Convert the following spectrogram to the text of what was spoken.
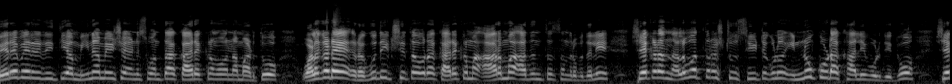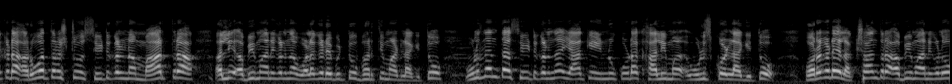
ಬೇರೆ ಬೇರೆ ರೀತಿಯ ಮೀನಮೇಷ ಎಣಿಸುವಂತ ಕಾರ್ಯಕ್ರಮವನ್ನ ಮಾಡ್ತು. ಒಳಗಡೆ ರಘು ದೀಕ್ಷಿತ್ ಅವರ ಕಾರ್ಯಕ್ರಮ ಆರಂಭ ಆದಂತ ಸಂದರ್ಭದಲ್ಲಿ ಶೇಕಡ ನಲವತ್ತರಷ್ಟು ಸೀಟುಗಳು ಇನ್ನೂ ಕೂಡ ಖಾಲಿ ಉಳಿದಿದ್ವು. ಶೇಕಡ ಅರವತ್ತರಷ್ಟು ಸೀಟುಗಳನ್ನ ಮಾತ್ರ ಅಲ್ಲಿ ಅಭಿಮಾನಿಗಳನ್ನ ಒಳಗಡೆ ಬಿಟ್ಟು ಭರ್ತಿ ಮಾಡಲಾಗಿತ್ತು. ಉಳಿದಂತ ಸೀಟುಗಳನ್ನ ಯಾಕೆ ಇನ್ನೂ ಕೂಡ ಖಾಲಿ ಉಳಿಸ್ಕೊಳ್ಳಲಾಗಿತ್ತು ಹೊರಗಡೆ ಲಕ್ಷಾಂತರ ಅಭಿಮಾನಿಗಳು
